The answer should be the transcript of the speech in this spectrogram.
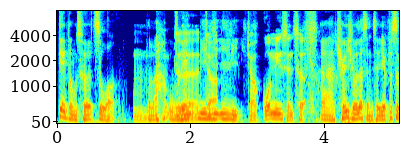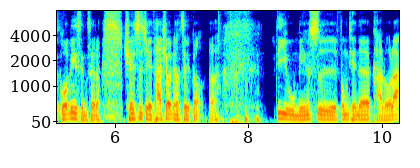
电动车之王，嗯对吧？五这菱 mini EV 叫国民神车，啊，全球的神车也不是国民神车了，全世界它销量最高啊。第五名是丰田的卡罗拉，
